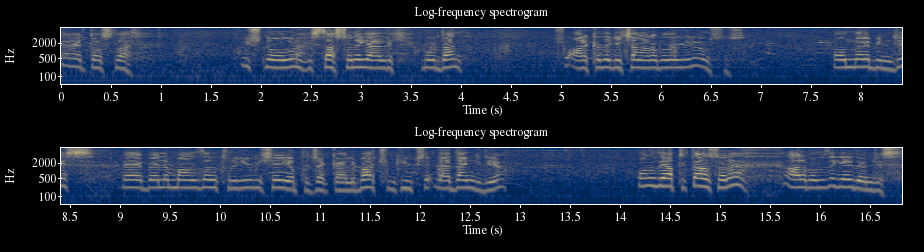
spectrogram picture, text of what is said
Evet dostlar. Üç nolu istasyona geldik. Buradan şu arkada geçen arabaları görüyor musunuz? Onlara bineceğiz. Ve böyle manzara turu gibi bir şey yapılacak galiba. Çünkü yükseklerden gidiyor. Onu da yaptıktan sonra arabamıza geri döneceğiz.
